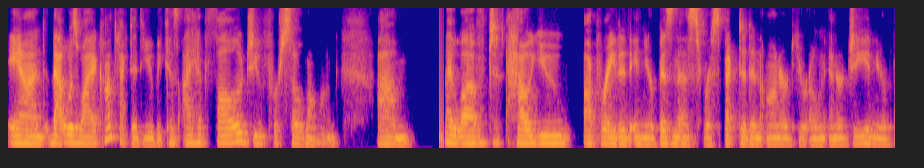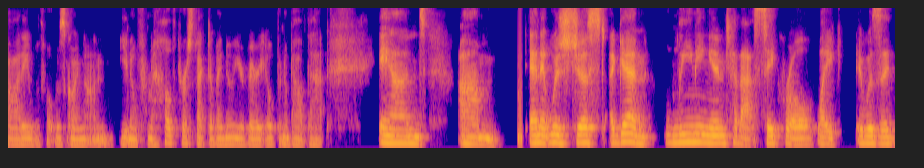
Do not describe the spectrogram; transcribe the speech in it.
and that was why I contacted you because I had followed you for so long. Um, I loved how you operated in your business, respected and honored your own energy and your body with what was going on, you know, from a health perspective. I know you're very open about that. And um, and it was just again leaning into that sacral like it was a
